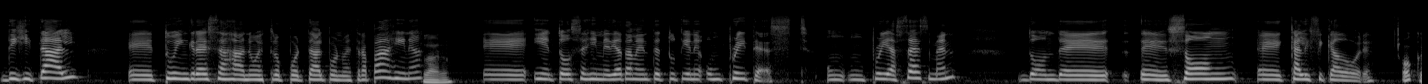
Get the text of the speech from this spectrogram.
digital. Eh, tú ingresas a nuestro portal por nuestra página. Claro. Eh, y entonces inmediatamente tú tienes un pre-test, un, pre-assessment, donde eh, son calificadores. Ok.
